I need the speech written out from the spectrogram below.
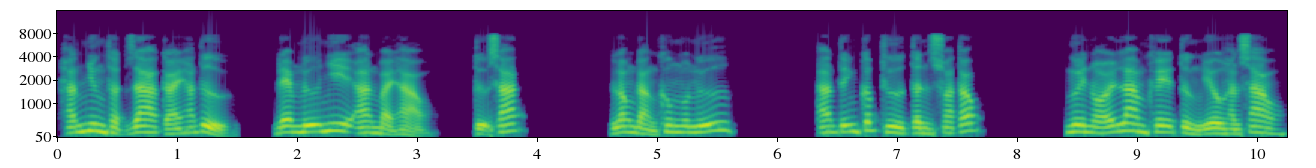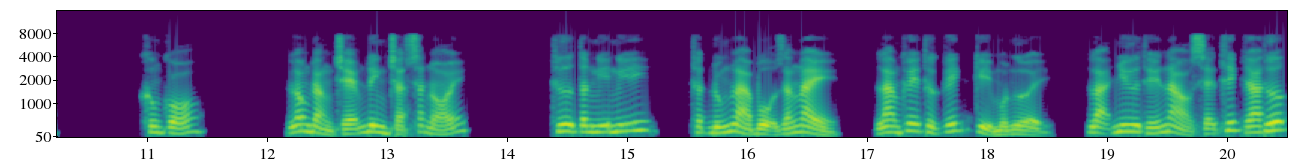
hắn nhưng thật ra cái hắn tử, đem nữ nhi an bài hảo, tự sát. Long đằng không ngôn ngữ. An tĩnh cấp thư tân xoa tóc. Ngươi nói Lam Khê từng yêu hắn sao? Không có. Long đẳng chém đinh chặt sắt nói. Thư tân nghĩ nghĩ, thật đúng là bộ dáng này, Lam Khê thực ích kỷ một người, lại như thế nào sẽ thích A thước,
